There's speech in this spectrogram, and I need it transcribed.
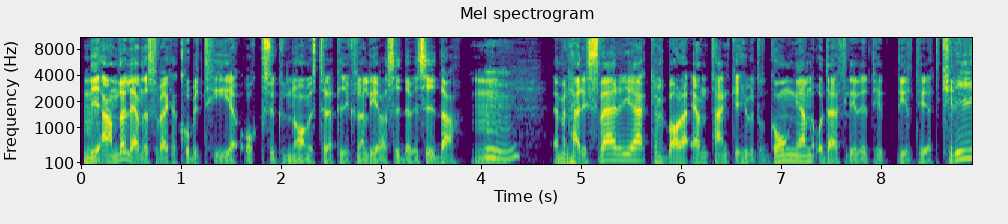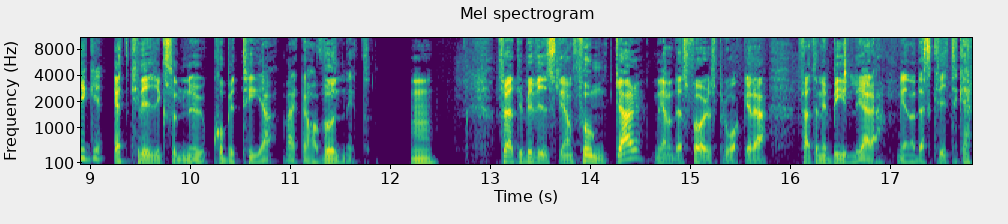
Mm. I andra länder så verkar KBT och psykodynamisk terapi kunna leva sida vid sida. Mm. Eh, men här i Sverige kan vi bara ha en tanke i huvudet åt gången och därför leder det till, till, till ett krig. Ett krig som nu KBT verkar ha vunnit. Mm. För att det bevisligen funkar, menar dess förespråkare, för att den är billigare, menar dess kritiker.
